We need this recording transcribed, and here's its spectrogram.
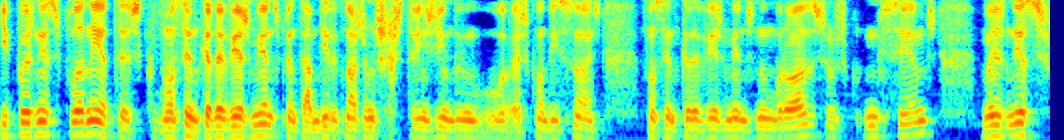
e depois nesses planetas, que vão sendo cada vez menos, portanto, à medida que nós vamos restringindo as condições, vão sendo cada vez menos numerosos, os conhecemos, mas nesses,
